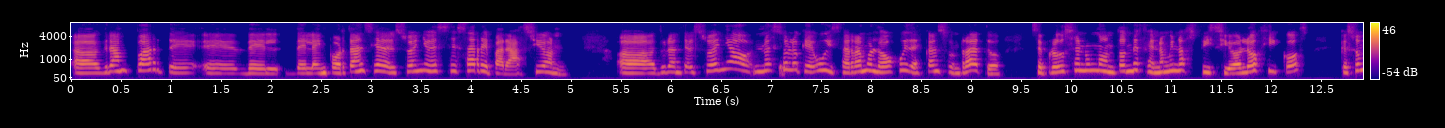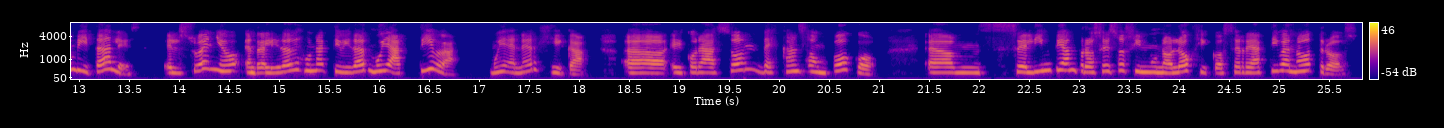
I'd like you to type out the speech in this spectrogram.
Ah, gran parte eh, de la importancia del sueño es esa reparación Ah, durante el sueño no es solo que, uy, cerramos los ojos y descanso un rato, se producen un montón de fenómenos fisiológicos que son vitales. El sueño en realidad es una actividad muy activa, muy enérgica. Ah, el corazón descansa un poco, se limpian procesos inmunológicos, se reactivan otros.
